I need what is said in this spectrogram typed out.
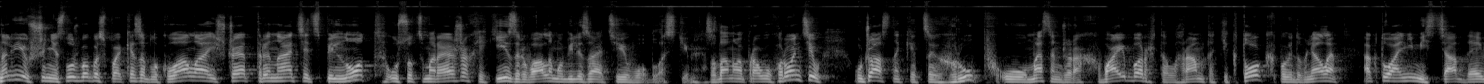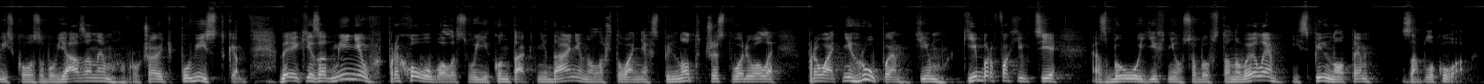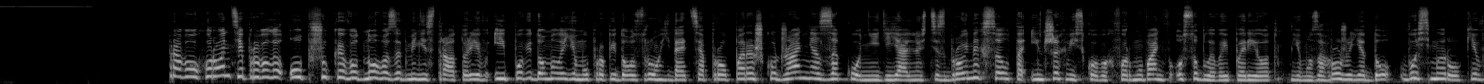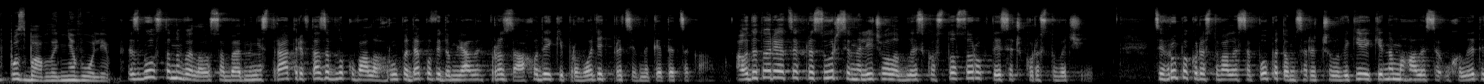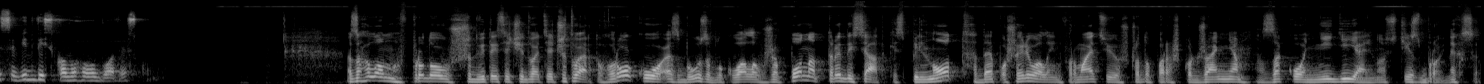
На Львівщині служба безпеки заблокувала іще 13 спільнот у соцмережах, які зривали мобілізацію в області. За даними правоохоронців, учасники цих груп у месенджерах Viber, Telegram та TikTok повідомляли актуальні місця, де військовозобов'язаним вручають повістки. Деякі з адмінів приховували свої контактні дані в налаштуваннях спільнот чи створювали приватні групи. Тім кіберфахівці СБУ їхні особи встановили і спільноти заблокували. Правоохоронці провели обшуки в одного з адміністраторів і повідомили йому про підозру. Йдеться про перешкоджання законній діяльності збройних сил та інших військових формувань в особливий період. Йому загрожує до восьми років позбавлення волі. СБУ встановила особи адміністраторів та заблокувала групи, де повідомляли про заходи, які проводять працівники ТЦК. Аудиторія цих ресурсів налічувала близько 140 тисяч користувачів. Ці групи користувалися попитом серед чоловіків, які намагалися ухилитися від військового обов'язку. Загалом, впродовж 2024 року СБУ заблокувало вже понад три десятки спільнот, де поширювали інформацію щодо перешкоджання законній діяльності збройних сил.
